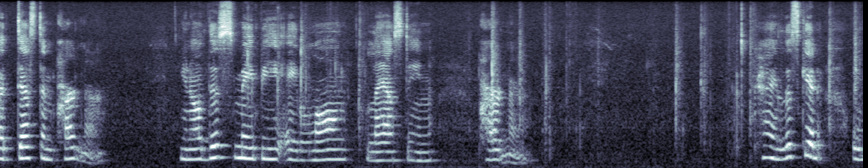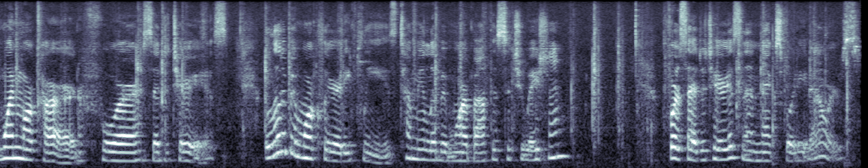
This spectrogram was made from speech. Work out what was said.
a destined partner. You know, this may be a long-lasting partner. Okay, let's get one more card for Sagittarius. A little bit more clarity, please. Tell me a little bit more about this situation for Sagittarius in the next 48 hours.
